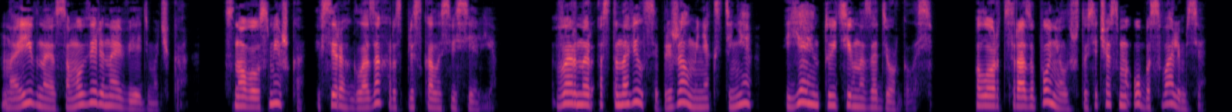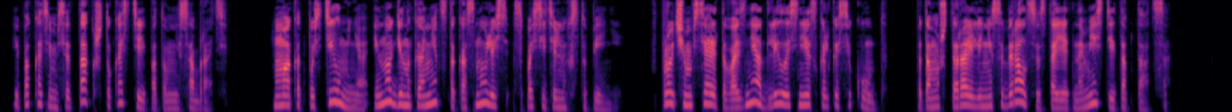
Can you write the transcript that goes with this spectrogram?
Наивная, самоуверенная ведьмочка. Снова усмешка, и в серых глазах расплескалось веселье. Вернер остановился, прижал меня к стене, и я интуитивно задергалась. Лорд сразу понял, что сейчас мы оба свалимся и покатимся так, что костей потом не собрать. Мак отпустил меня, и ноги наконец-то коснулись спасительных ступеней. Впрочем, вся эта возня длилась несколько секунд, потому что Райли не собирался стоять на месте и топтаться.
